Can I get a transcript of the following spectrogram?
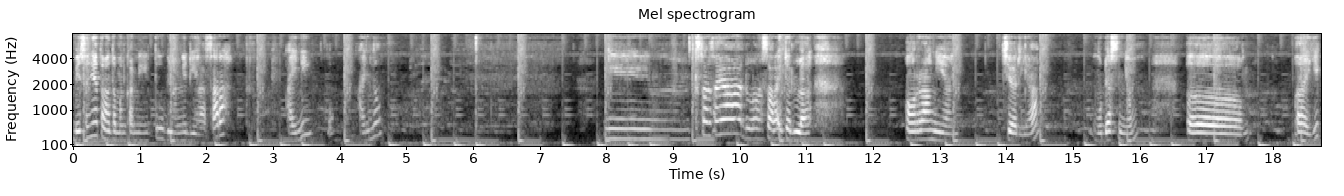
Biasanya teman-teman kami itu bilangnya dia Sarah Aini Ainil kesan saya adalah Sarah itu adalah orang yang ceria, mudah senyum, baik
